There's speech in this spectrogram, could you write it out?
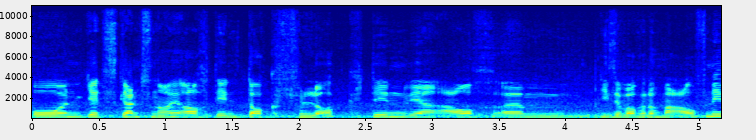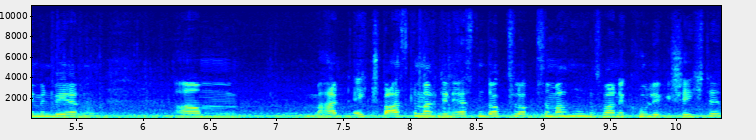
und jetzt ganz neu auch den Doc-Vlog, den wir auch ähm, diese Woche nochmal aufnehmen werden. Ähm, hat echt Spaß gemacht, den ersten Doc-Vlog zu machen. Das war eine coole Geschichte.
